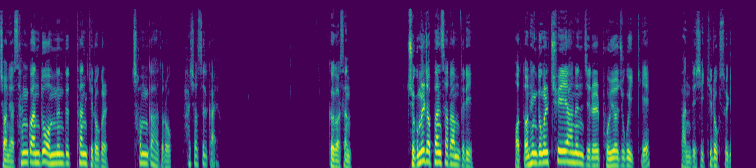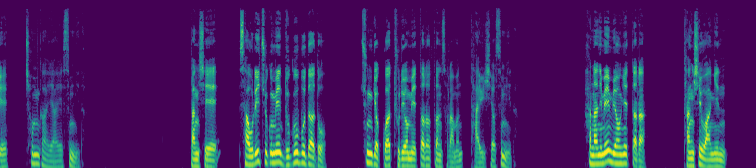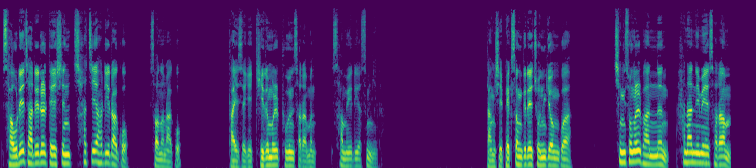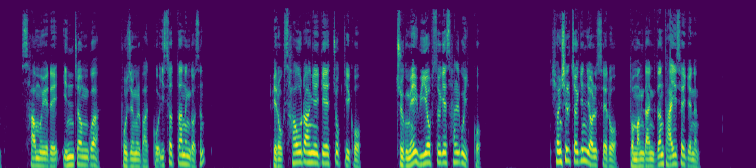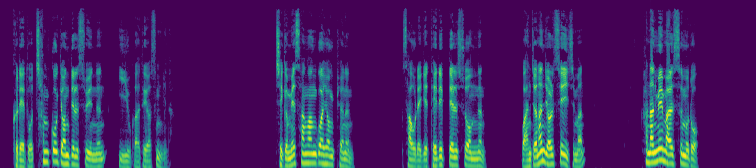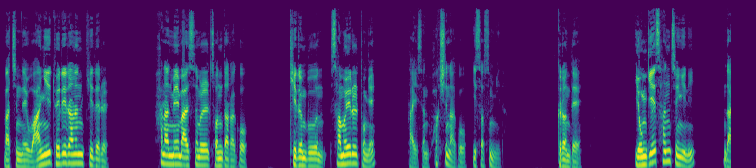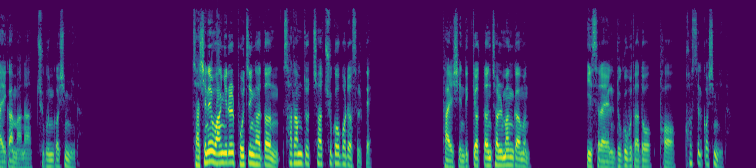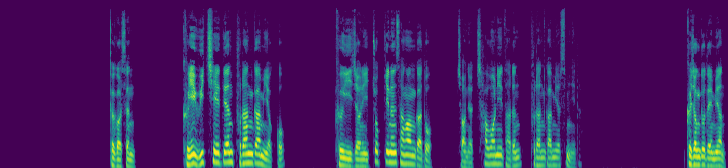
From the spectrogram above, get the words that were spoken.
전혀 상관도 없는 듯한 기록을 첨가하도록 하셨을까요? 그것은 죽음을 접한 사람들이 어떤 행동을 취해야 하는지를 보여주고 있기에 반드시 기록 속에 첨가해야 했습니다. 당시에 사울이 죽음의 누구보다도 충격과 두려움에 떨었던 사람은 다윗이었습니다. 하나님의 명에 따라 당시 왕인 사울의 자리를 대신 차지하리라고 선언하고 다윗에게 기름을 부은 사람은 사무엘이었습니다. 당시 백성들의 존경과 칭송을 받는 하나님의 사람 사무엘의 인정과 보증을 받고 있었다는 것은 비록 사울왕에게 쫓기고 죽음의 위협 속에 살고 있고 현실적인 열쇠로 도망 다니던 다윗에게는 그래도 참고 견딜 수 있는 이유가 되었습니다. 지금의 상황과 형편은 사울에게 대립될 수 없는 완전한 열쇠이지만 하나님의 말씀으로 마침내 왕이 되리라는 기대를 하나님의 말씀을 전달하고 기름 부은 사무엘을 통해 다윗은 확신하고 있었습니다. 그런데 용기의 산 증인이 나이가 많아 죽은 것입니다. 자신의 왕위를 보증하던 사람조차 죽어버렸을 때 다윗이 느꼈던 절망감은 이스라엘 누구보다도 더 컸을 것입니다. 그것은 그의 위치에 대한 불안감이었고 그 이전이 쫓기는 상황과도 전혀 차원이 다른 불안감이었습니다. 그 정도 되면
